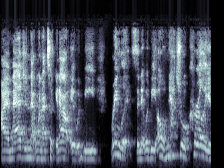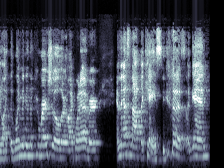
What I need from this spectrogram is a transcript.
I imagined that when I took it out, it would be ringlets and it would be, oh, natural curly, like the women in the commercial or like whatever. And that's not the case because, again,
